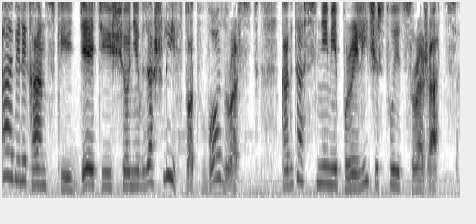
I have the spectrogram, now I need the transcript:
а великанские дети еще не взошли в тот возраст, когда с ними приличествует сражаться.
